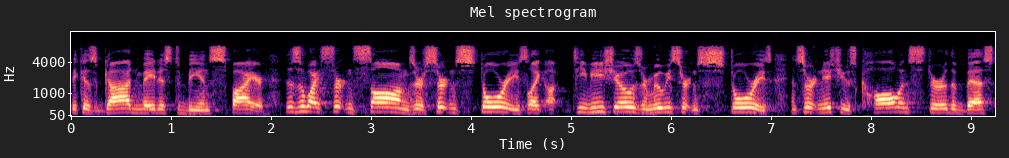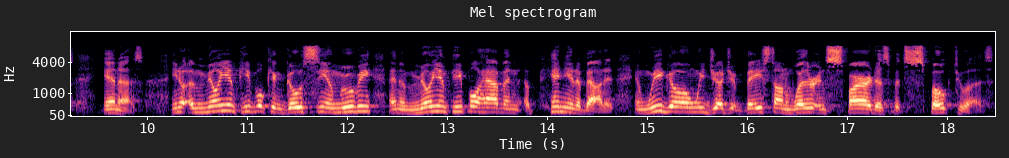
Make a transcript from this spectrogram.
because God made us to be inspired. This is why certain songs or certain stories, like uh, TV shows or movies, certain stories and certain issues call and stir the best in us. You know, a million people can go see a movie and a million people have an opinion about it. And we go and we judge it based on whether it inspired us but spoke to us.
